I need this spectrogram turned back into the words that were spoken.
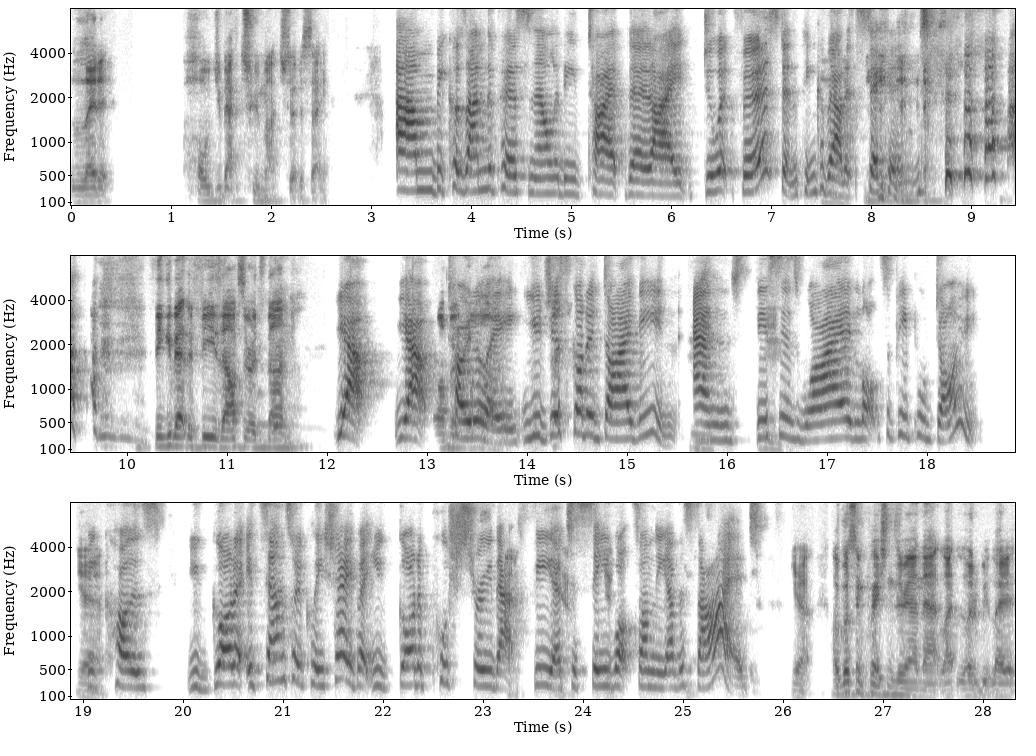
let it hold you back too much, so to say? Um, because I'm the personality type that I do it first and think about it second. Think about the fears after it's done. yeah, yeah, Love it, totally. You just got to dive in. Mm, And this is why lots of people don't Yeah, because you got to, it sounds so cliche, but you got to push through that fear Yeah, to see yeah. what's on the other side. Yeah, I've got some questions around that, like a little bit later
